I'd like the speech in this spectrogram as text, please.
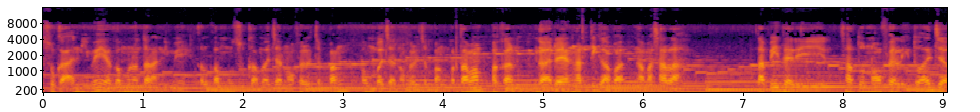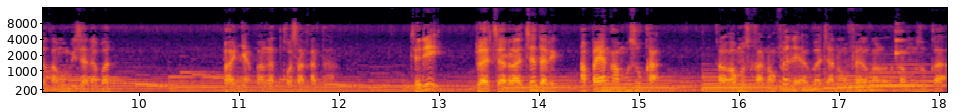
suka anime ya kamu nonton anime. Kalau kamu suka baca novel Jepang kamu baca novel Jepang. Pertama bakal nggak ada yang ngerti nggak nggak masalah. Tapi dari satu novel itu aja kamu bisa dapat banyak banget kosakata. Jadi belajar aja dari apa yang kamu suka. Kalau kamu suka novel ya baca novel kalau kamu suka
